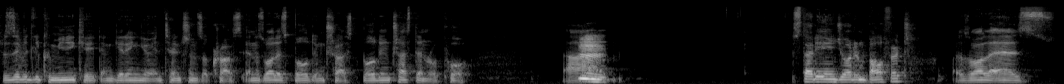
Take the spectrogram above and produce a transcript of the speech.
specifically communicate and getting your intentions across, and as well as building trust, building trust and rapport. Um, studying Jordan Belfort, as well as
